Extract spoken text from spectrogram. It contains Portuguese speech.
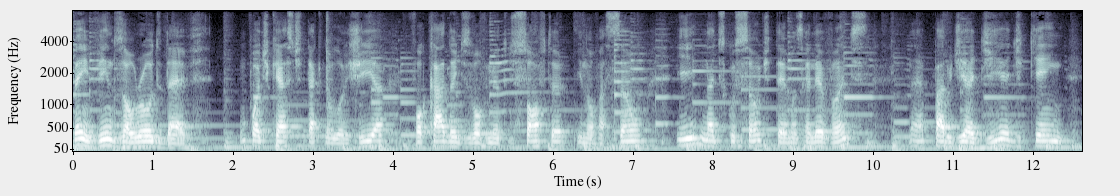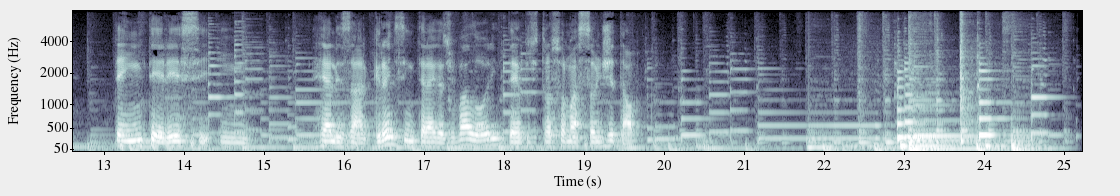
Bem-vindos ao Road Dev, um podcast de tecnologia focado em desenvolvimento de software, inovação e na discussão de temas relevantes né, para o dia a dia de quem tem interesse em realizar grandes entregas de valor em tempos de transformação digital.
